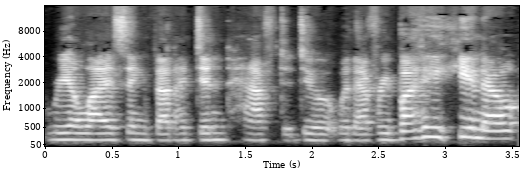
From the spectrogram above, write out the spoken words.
realizing that I didn't have to do it with everybody, you know.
